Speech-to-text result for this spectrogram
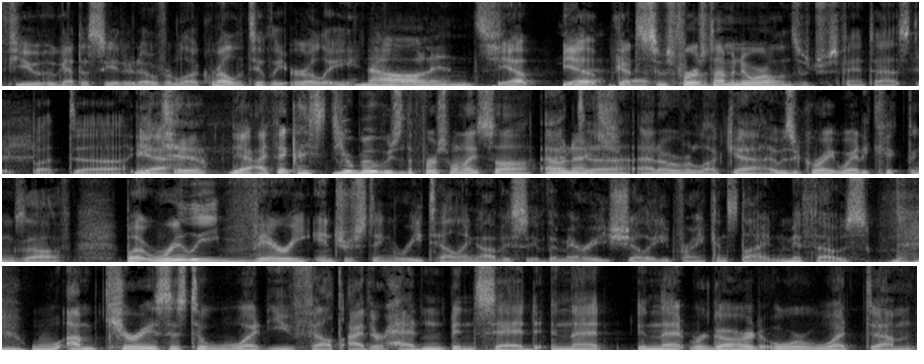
few who got to see it at Overlook relatively early. New Orleans. Yep, yep. Yeah, got some first time in New Orleans, which was fantastic. But uh, Me yeah, too. Yeah, I think I, your movie was the first one I saw. At, Oh, nice. uh, at Overlook. Yeah, it was a great way to kick things off. But really, very interesting retelling, obviously, of the Mary Shelley Frankenstein mythos. Mm-hmm. I'm curious as to what you felt either hadn't been said in that in that regard, or what um,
